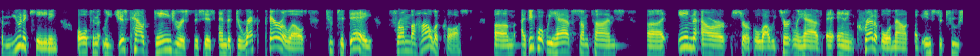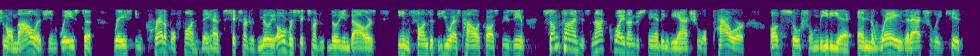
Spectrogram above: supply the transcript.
communicating ultimately just how dangerous this is and the direct parallels to today from the Holocaust. Um, I think what we have sometimes uh, in our circle, while we certainly have a, an incredible amount of institutional knowledge in ways to raise incredible funds, they have 600 million, over 600 million dollars in funds at the U.S. Holocaust Museum. Sometimes it's not quite understanding the actual power of social media and the way that actually kids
